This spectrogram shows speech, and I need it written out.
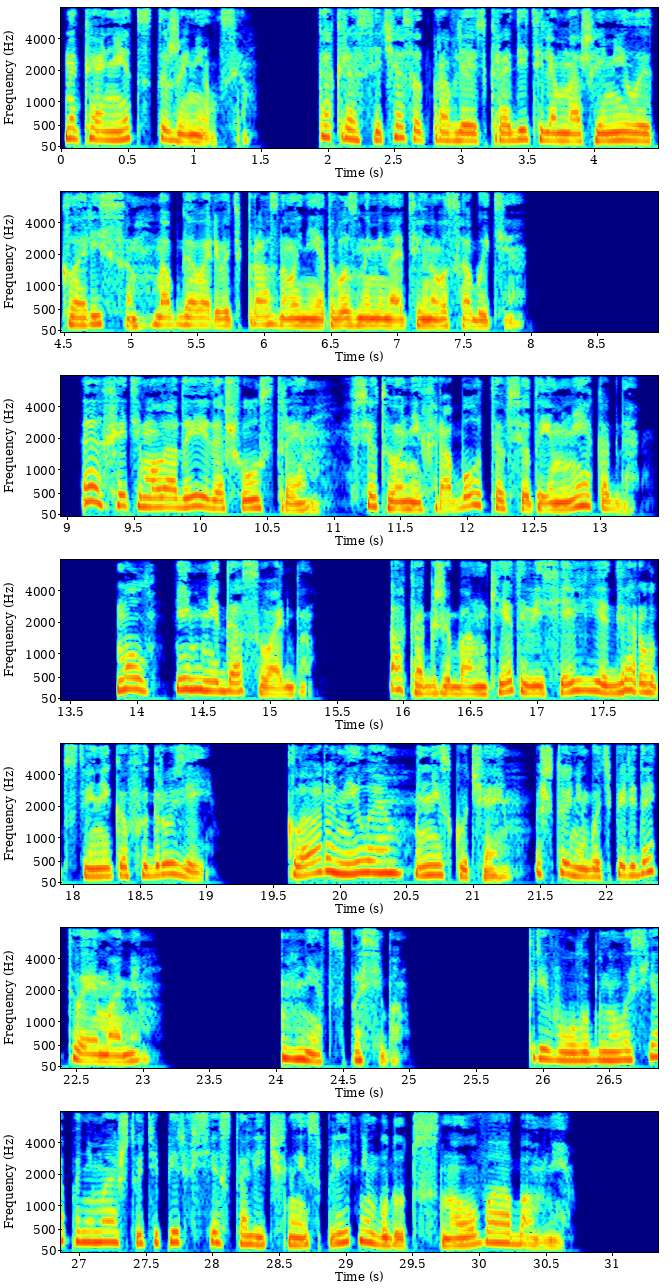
наконец-то женился. Как раз сейчас отправляюсь к родителям нашей милой Клариссы обговаривать празднование этого знаменательного события. Эх, эти молодые да шустрые. все то у них работа, все то им некогда. Мол, им не до свадьбы. А как же банкет и веселье для родственников и друзей? Клара, милая, не скучай. Что-нибудь передать твоей маме? Нет, спасибо. Криво улыбнулась я, понимая, что теперь все столичные сплетни будут снова обо мне.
